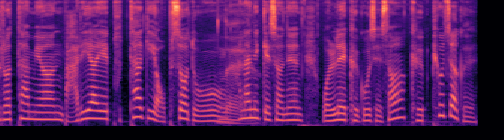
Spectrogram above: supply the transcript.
그렇다면 마리아의 부탁이 없어도 네. 하나님께서는 원래 그곳에서 그 표적을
